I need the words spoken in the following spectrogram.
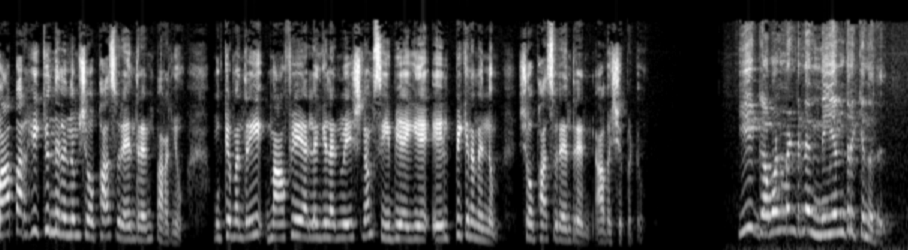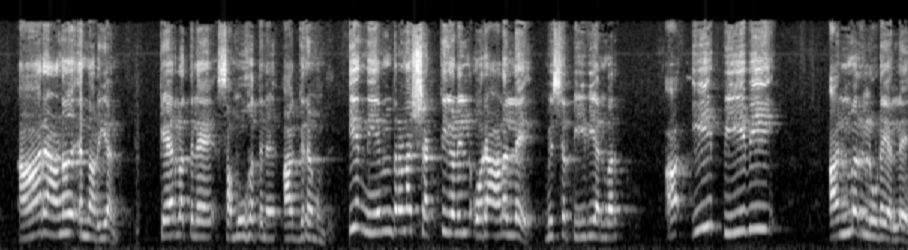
മാപ്പ് അർഹിക്കുന്നില്ലെന്നും ശോഭ സുരേന്ദ്രൻ പറഞ്ഞു. മുഖ്യമന്ത്രി മാഫിയയല്ലെങ്കിൽ അന്വേഷണം സി ബി ഐയെ ഏൽപ്പിക്കണമെന്നും ശോഭ സുരേന്ദ്രൻ ആവശ്യപ്പെട്ടു. ഈ ഗവൺമെന്റിനെ നിയന്ത്രിക്കുന്നത് ആരാണ് എന്നറിയാൻ കേരളത്തിലെ സമൂഹത്തിന് ആഗ്രഹമുണ്ട്. ഈ നിയന്ത്രണ ശക്തികളിൽ ഒരാളല്ലേ മിസ്റ്റർ പി വി അൻവർ? ഈ പി വി അൻവറിലൂടെയല്ലേ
